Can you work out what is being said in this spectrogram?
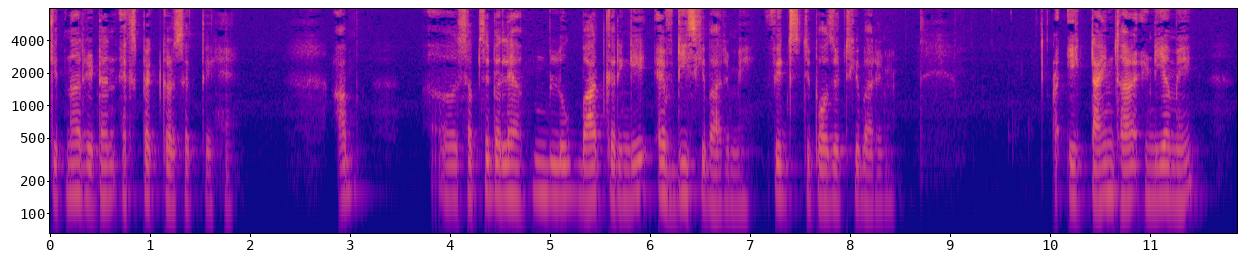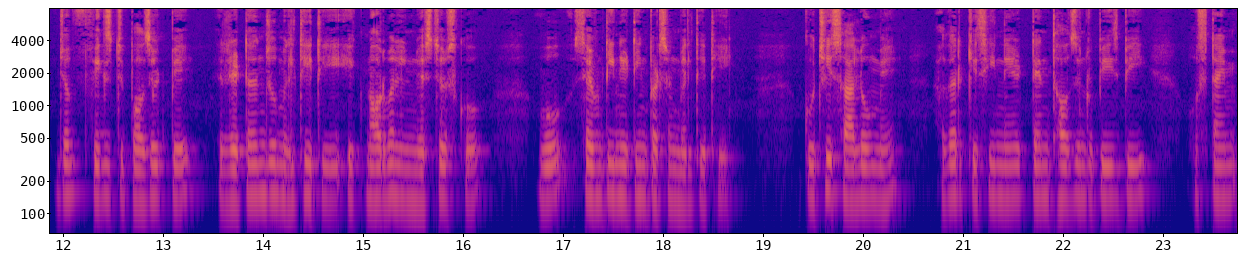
कितना रिटर्न एक्सपेक्ट कर सकते हैं? अब सबसे पहले हम लोग बात करेंगे एफ़ के बारे में फिक्स डिपॉजिट्स के बारे में। एक टाइम था इंडिया में जब फिक्स डिपॉजिट पे रिटर्न जो मिलती थी एक नॉर्मल इन्वेस्टर्स को, वो सेवनटीन एटीन परसेंट मिलती थी। कुछ ही सालों में अगर किसी ने टेन थाउज़ेंड रुपीज़ भी उस टाइम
